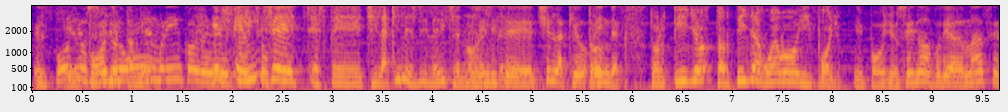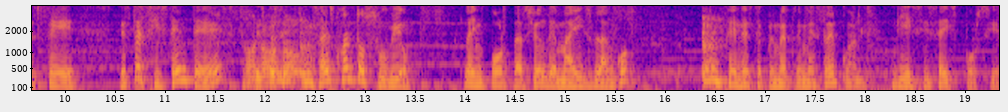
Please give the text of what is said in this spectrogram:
El pollo, el se pollo dio también. un brinco de es el 18. índice este, chilaquiles, le dicen, ¿no? El índice Este, Chilaquil Index. Tortillo, tortilla, huevo y pollo. Y pollo. Sí, no, pues, y además este, es persistente, ¿eh? No, Es no, no. ¿Sabes cuánto subió la importación de maíz blanco en este primer trimestre? ¿Cuánto? 16%.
